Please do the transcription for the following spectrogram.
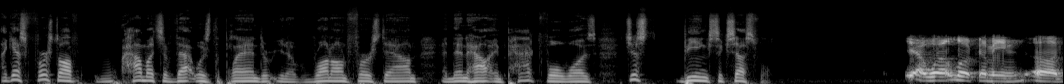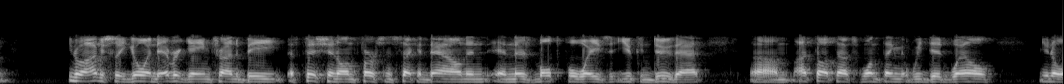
I guess, first off, how much of that was the plan to, you know, run on first down, and then how impactful was just being successful? Yeah, well, look, I mean, um, you know, obviously going to every game trying to be efficient on first and second down, and, and there's multiple ways that you can do that. Um, I thought that's one thing that we did well, you know,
